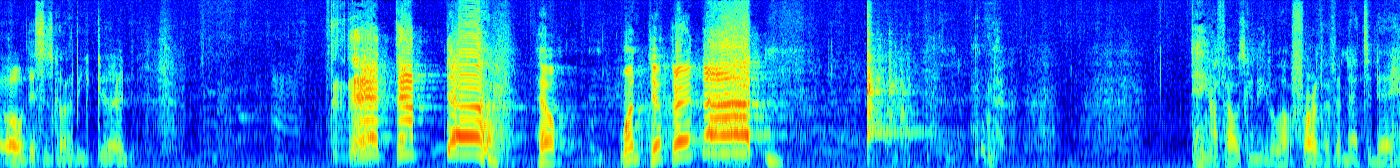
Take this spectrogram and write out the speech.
Oh, this is going to be good. Help. One, two, three. Dang, I thought I was going to get a lot farther than that today.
